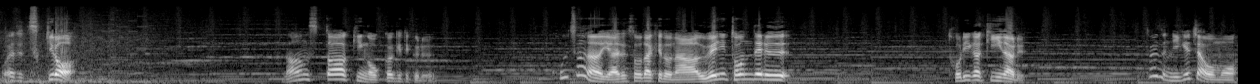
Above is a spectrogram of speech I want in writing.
こうやって突っ切ろう。ランスターキンが追っかけてくるこいつならやれそうだけどな。上に飛んでる鳥が気になる。とりあえず逃げちゃおう、も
